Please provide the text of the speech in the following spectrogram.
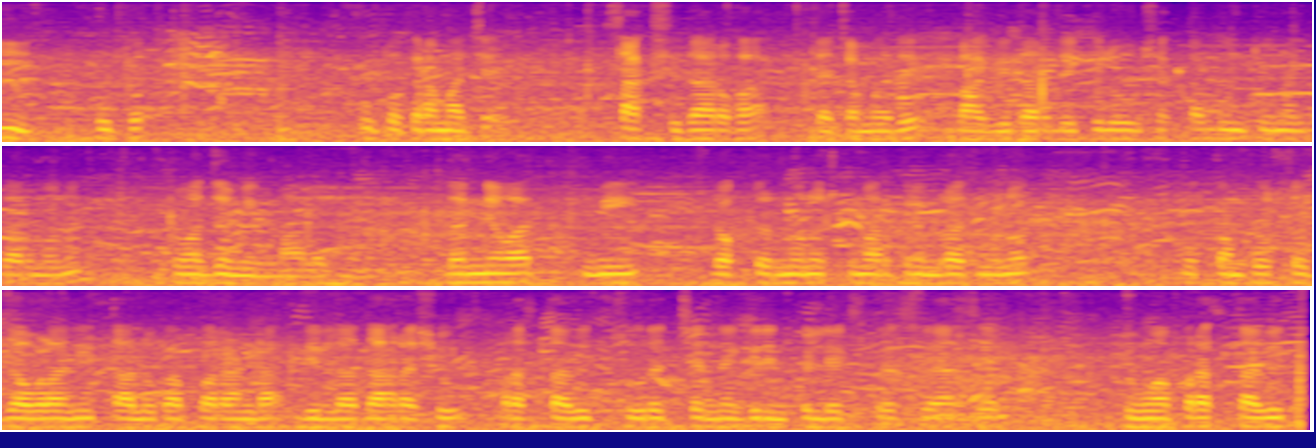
E उप उपक्रमाचे साक्षीदार व्हा. त्याच्यामध्ये भागीदार देखील होऊ शकता गुंतवणूकदार म्हणून किंवा जमीन मालक म्हणून. धन्यवाद. मी डॉक्टर मनोज कुमार प्रेमराज मनोज मुक्काम पोस्ट जवळानी तालुका परांडा जिल्हा धाराशिव. प्रस्तावित सुरत चेन्नई ग्रीनफील्ड एक्सप्रेसवे असेल किंवा प्रस्तावित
